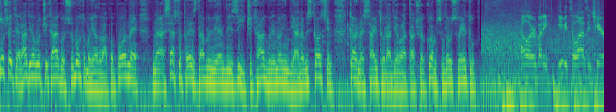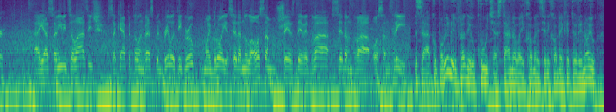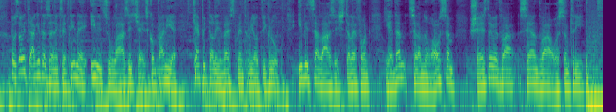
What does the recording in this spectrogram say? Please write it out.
Slušajte Radio Avlu Chicago subotom u 1-2 popodne na 750 WNDZ Chicago, Illinois, Indiana, Wisconsin kao i na sajtu radioavla.com svuda u svetu. Hello everybody, Ivica Lazić here. Ja sam Ivica Lazić sa Capital Investment Realty Group. Moj broj je 708-692-7283. Za kupovinu i prodaju kuća, stanova i komercijalnih objekata u Rinoju pozovite agenta za nekretnine Ivicu Lazića iz kompanije Capital Investment Realty Group. Ivica Lazić, telefon 1 708 692 7283.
